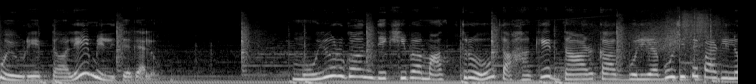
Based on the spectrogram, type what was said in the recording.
ময়ূরের দলে মিলিতে গেল। ময়ূরগণ দেখিবা মাত্র তাহাকে দাঁড় কাক বলিয়া বুঝিতে পারিল।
